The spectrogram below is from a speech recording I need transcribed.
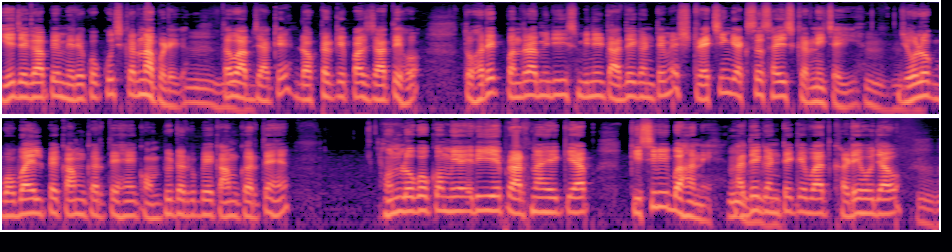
ये जगह पे मेरे को कुछ करना पड़ेगा। हम्म, तब हम्म। आप जाके डॉक्टर के पास जाते हो तो हर एक पंद्रह बीस मिनट आधे घंटे में स्ट्रेचिंग एक्सरसाइज करनी चाहिए। हम्म, जो लोग मोबाइल पे काम करते हैं कंप्यूटर पे काम करते हैं उन लोगों को मेरी ये प्रार्थना है कि आप किसी भी बहाने हम्म, आधे हम्म। घंटे के बाद खड़े हो जाओ। हम्म।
